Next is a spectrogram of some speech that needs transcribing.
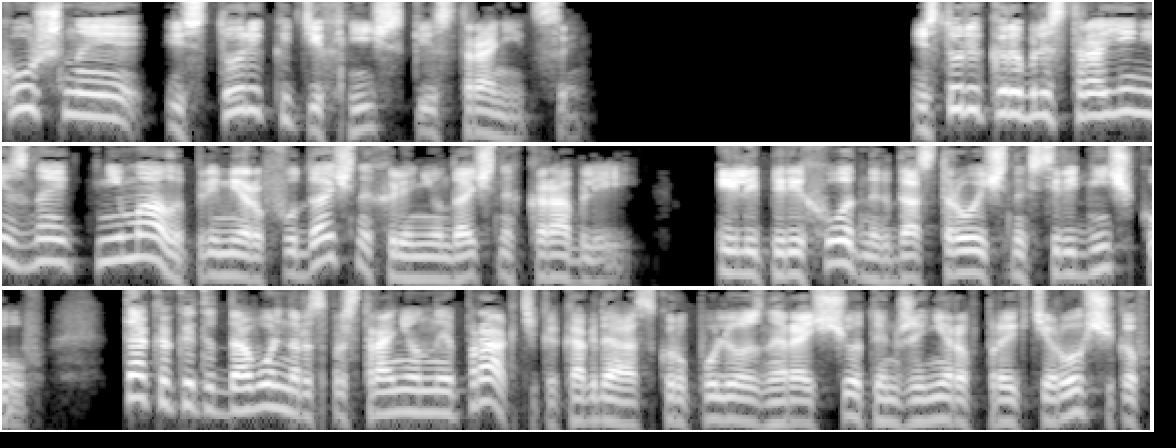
Скучные историко-технические страницы. Историк кораблестроения знает немало примеров удачных или неудачных кораблей, или переходных достроечных середнячков, так как это довольно распространенная практика, когда скрупулезный расчет инженеров-проектировщиков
